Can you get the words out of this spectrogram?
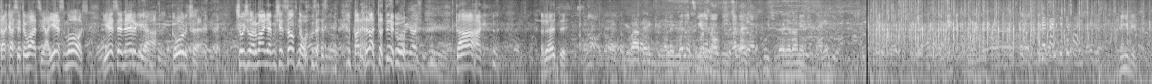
Taka sytuacja. Jest moc, jest energia. Kurczę. Czuć normalnie jakbym się cofnął ze parę lat do tyłu. Tak. Rety. Czekajcie, czekajcie.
